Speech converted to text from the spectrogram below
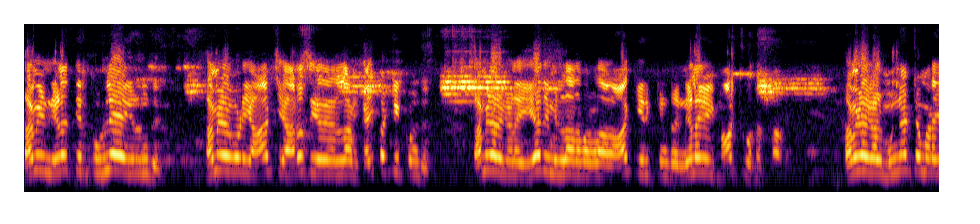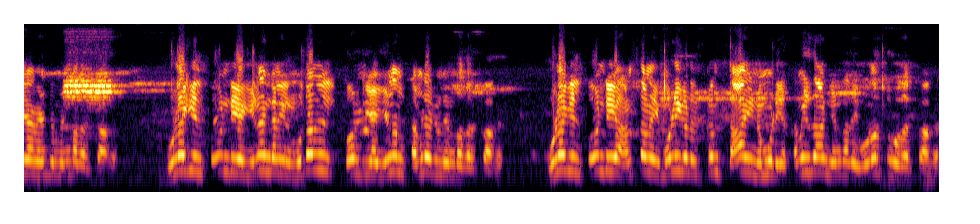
தமிழ் நிலத்திற்குள்ளே இருந்து தமிழர்களுடைய ஆட்சி அரசியல் எல்லாம் கைப்பற்றி கொண்டு தமிழர்களை ஏதுமில்லாதவர்களாக ஆக்கியிருக்கின்ற நிலையை மாற்றுவதற்காக தமிழர்கள் முன்னேற்றம் அடைய வேண்டும் என்பதற்காக உலகில் தோன்றிய இனங்களில் முதல் தோன்றிய இனம் தமிழர்கள் என்பதற்காக உலகில் தோன்றிய அத்தனை மொழிகளுக்கும் தாய் நம்முடைய தமிழ்தான் என்பதை உணர்த்துவதற்காக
